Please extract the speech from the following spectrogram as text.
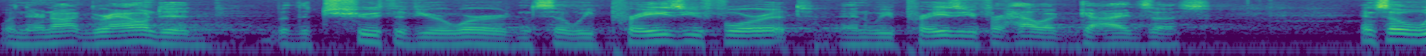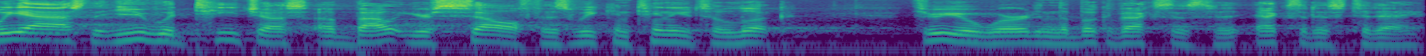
when they're not grounded with the truth of your word. And so we praise you for it, and we praise you for how it guides us. And so we ask that you would teach us about yourself as we continue to look through your word in the book of Exodus, today.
